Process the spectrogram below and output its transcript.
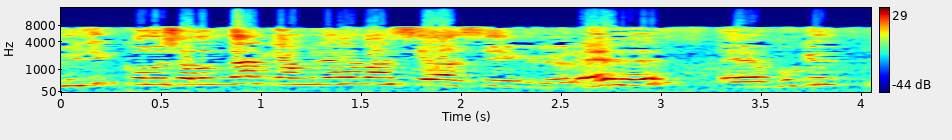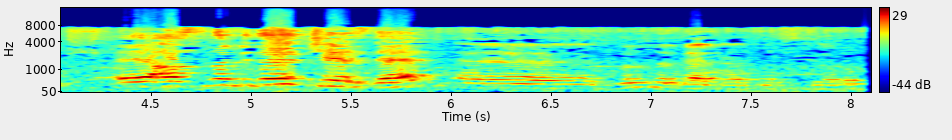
müzik konuşalım derken bile hemen siyasiye giriyoruz. Evet. E, bugün e, aslında bir de İlk kez de e, bunu da belirtmek istiyorum.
